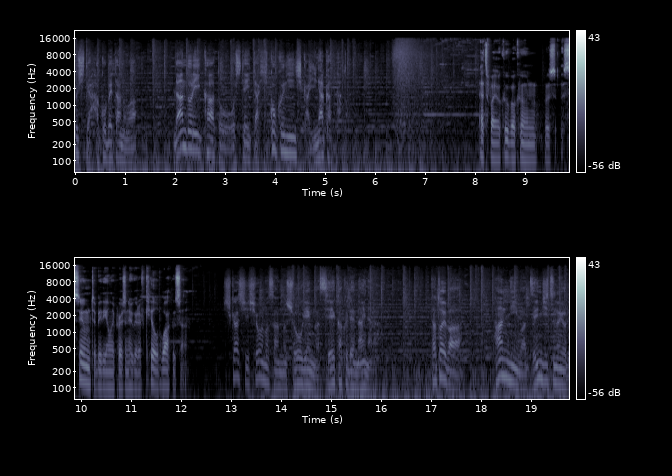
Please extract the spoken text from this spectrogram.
隠して運べたのはランドリーカートを押していた被告人しかいなかったと That's why Okubo-kun was assumed to be the only person who could have killed Waku-san. しかし生野さんの証言が正確でないなら例えば犯人は前日の夜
